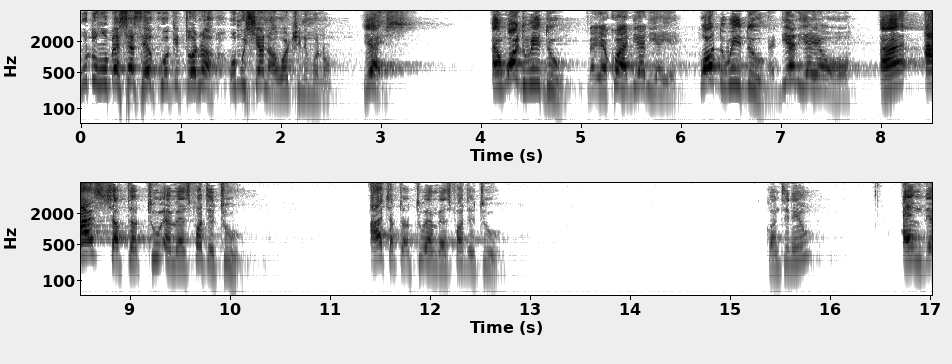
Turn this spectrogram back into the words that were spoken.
wode ho bɛhyɛ sɛ ekuo ketewa no a ɔmu hyia na wɔtwe no mu no Yes. And what do we do? na yɛkɔ adeɛ ne yɛyɛ What do we do? adeɛ ne yɛyɛ wɔ hɔ Uh, Acts chapter 2 and verse 42. Acts chapter 2 and verse 42. Continue. And they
